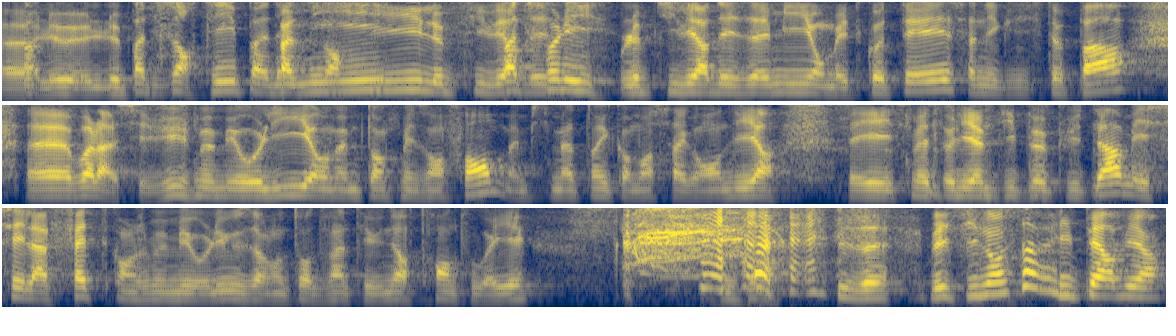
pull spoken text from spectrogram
Euh, le, le Pas de petit- sortie, pas pas de d'amis. sortie, le petit verre de des, folie. le petit verre des amis, on met de côté, ça n'existe pas. Euh, voilà, c'est juste je me mets au lit en même temps que mes enfants, même si maintenant ils commencent à grandir et ils se mettent au lit un petit peu plus tard, mais c'est la fête quand je me mets au lit aux alentours de 21h30, vous voyez. Mais sinon ça va hyper bien.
